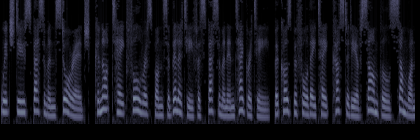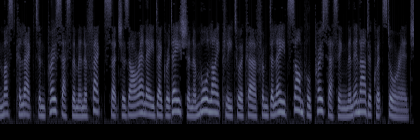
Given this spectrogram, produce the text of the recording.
which do specimen storage, cannot take full responsibility for specimen integrity, because before they take custody of samples someone must collect and process them and effects such as RNA degradation are more likely to occur from delayed sample processing than inadequate storage.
